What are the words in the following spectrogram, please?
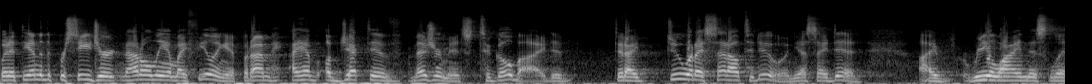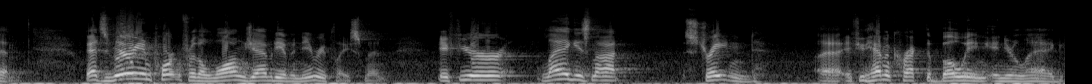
But at the end of the procedure, not only am I feeling it, but I'm, I have objective measurements to go by. Did, did I do what I set out to do? And yes, I did. I've realigned this limb. That's very important for the longevity of a knee replacement. If your leg is not straightened, uh, if you haven't corrected the bowing in your leg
